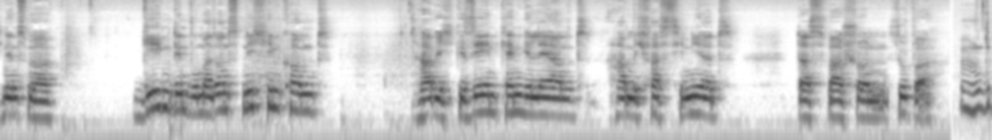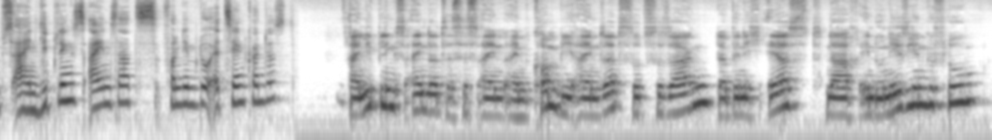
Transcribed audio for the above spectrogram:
ich nenne es mal, Gegenden, wo man sonst nicht hinkommt, habe ich gesehen, kennengelernt, haben mich fasziniert. Das war schon super. Hm, Gibt es einen Lieblingseinsatz, von dem du erzählen könntest? Ein Lieblingseinsatz, das ist ein, ein Kombi-Einsatz sozusagen. Da bin ich erst nach Indonesien geflogen,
